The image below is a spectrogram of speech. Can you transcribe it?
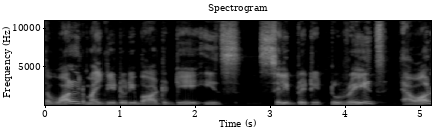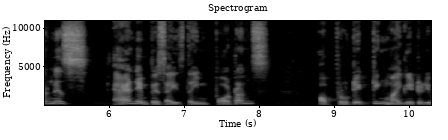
the world migratory bird day is celebrated to raise awareness and emphasize the importance of protecting migratory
